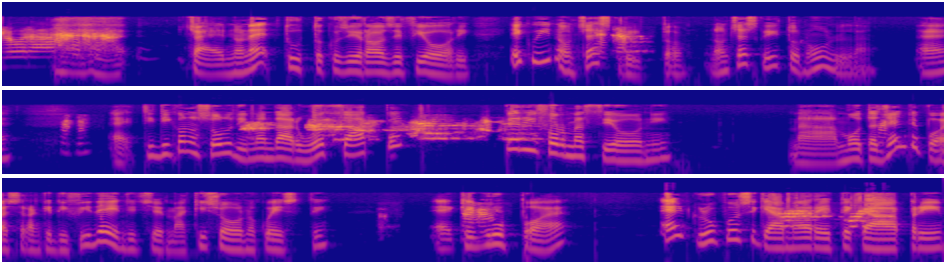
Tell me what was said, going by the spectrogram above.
allora... Eh, cioè, non è tutto così rose e fiori. E qui non c'è esatto. scritto, non c'è scritto nulla. Eh? Uh-huh. Eh, ti dicono solo di mandare WhatsApp per informazioni. Ma molta gente può essere anche diffidente, dice, ma chi sono questi? Eh, che uh-huh. gruppo è? E il gruppo si chiama Rete Capri.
